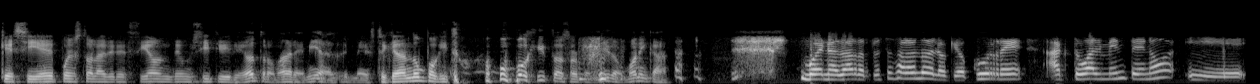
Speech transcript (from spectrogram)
que si he puesto la dirección de un sitio y de otro, madre mía, me estoy quedando un poquito, un poquito sorprendido, Mónica. Bueno, Eduardo, tú estás hablando de lo que ocurre actualmente, ¿no? Y,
